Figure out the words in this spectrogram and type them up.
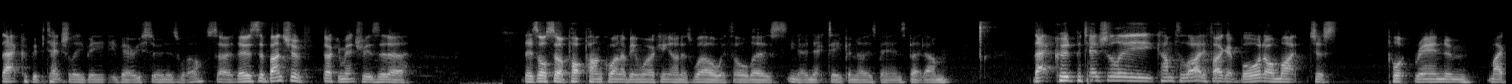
that could be potentially be very soon as well. So there's a bunch of documentaries that are. There's also a pop punk one I've been working on as well with all those you know neck deep in those bands, but um, that could potentially come to light if I get bored. I might just put random my.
